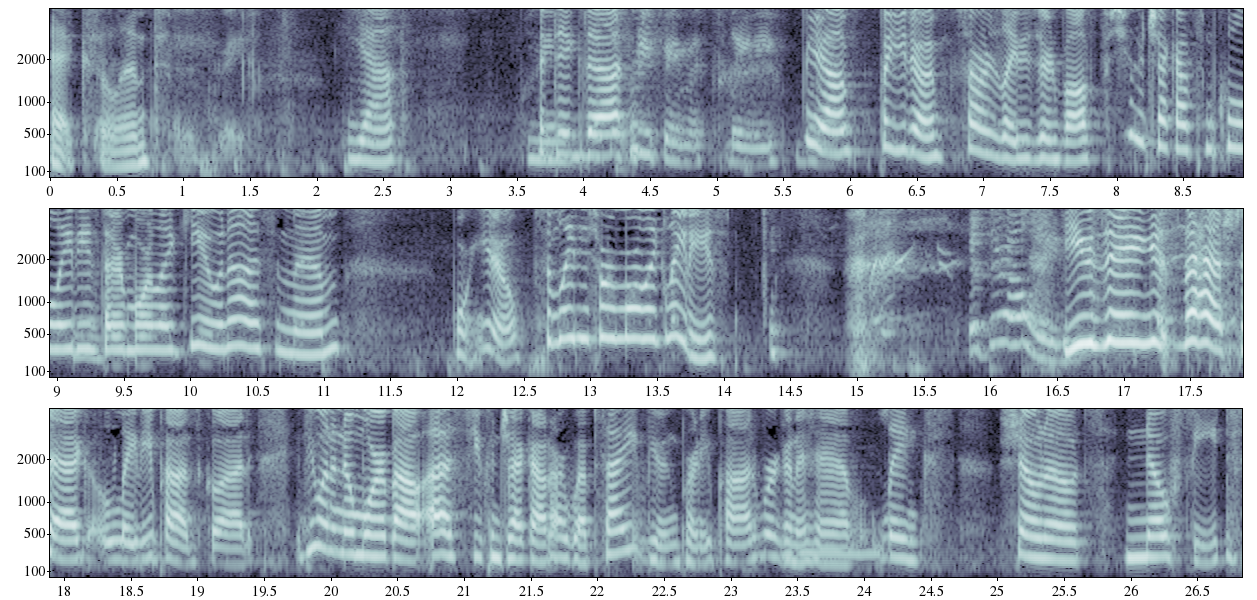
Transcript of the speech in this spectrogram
Excellent. and it's great. Yeah. I mean, dig that's that. Pretty famous lady. but- Yeah, but you know, as ladies are involved, but you can check out some cool ladies that are more like you and us and them. Or, you know, some ladies who are more like ladies. But they're all ladies. using the hashtag LadyPodSquad. If you want to know more about us, you can check out our website, Viewing Party Pod. We're going to have links, show notes, no feet.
